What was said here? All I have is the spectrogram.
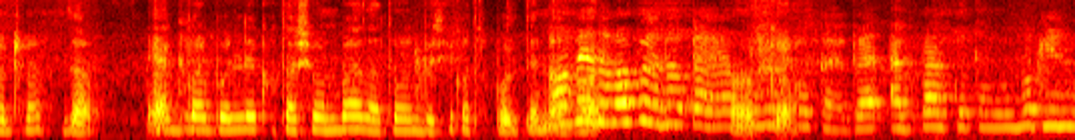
ওঠো যাও। একবার বললে কথা শুনবা না তোমার বেশি কথা বলতে না stavo un pochino.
